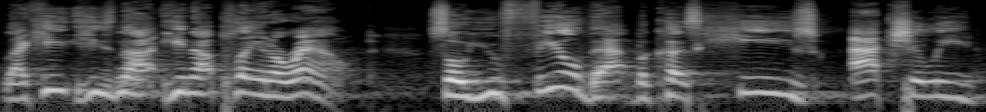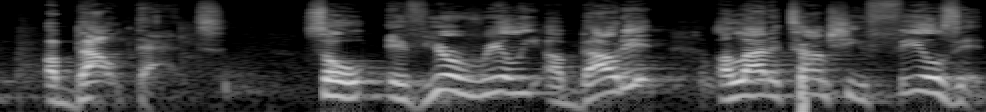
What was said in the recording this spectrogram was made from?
Like he, he's not he not playing around. So you feel that because he's actually about that. So if you're really about it, a lot of times she feels it.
